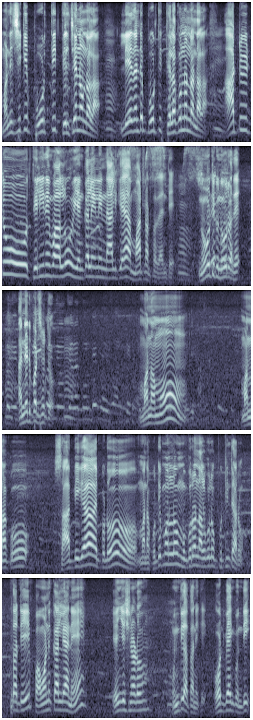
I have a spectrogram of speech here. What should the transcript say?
మనిషికి పూర్తి తెలిసేనే ఉండాలా? లేదంటే పూర్తి తెలకుండా ఉండాలా? అటు ఇటు తెలియని వాళ్ళు ఎంకలేని నాలికే మాట్లాడుతుంది అంతే. నూటికి నూరు అదే. Hundred percent. మనము మనకు సాఫీగా ఇప్పుడు మన కుటుంబంలో ముగ్గురు నలుగురు పుట్టింటారు. అంతటి పవన్ కళ్యాణ్ ఏం చేసినాడు? ఉంది అతనికి. ఓట్ బ్యాంక్ ఉంది.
